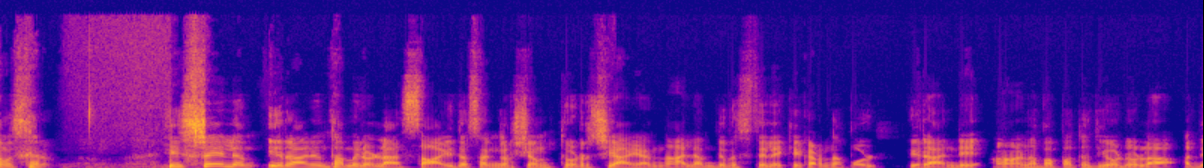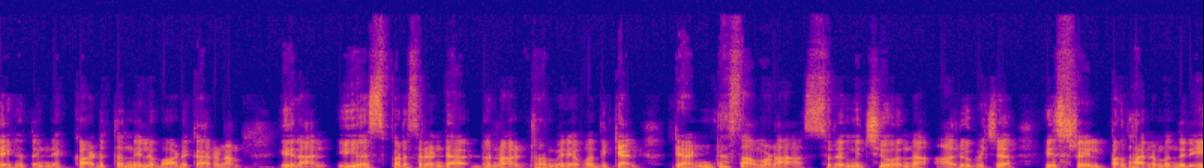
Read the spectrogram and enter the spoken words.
നമസ്കാരം. ഇസ്രയേലും ഇറാനും തമ്മിലുള്ള സായുധ സംഘർഷം തുടർച്ചയായ നാലാം ദിവസത്തിലേക്ക് കടന്നപ്പോൾ ഇറാന്റെ ആണവ പദ്ധതിയോടുള്ള അദ്ദേഹത്തിന്റെ കടുത്ത നിലപാട് കാരണം Iran U S president Donald ട്രംപിനെ വധിക്കാൻ രണ്ട് തവണ ശ്രമിച്ചുവെന്ന് ആരോപിച്ച് ഇസ്രയേൽ പ്രധാനമന്ത്രി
